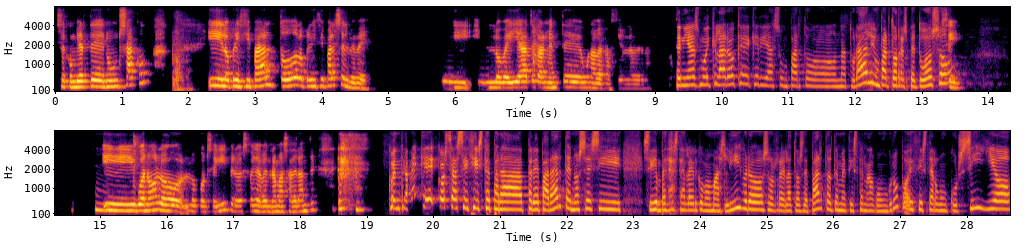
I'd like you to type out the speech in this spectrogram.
se convierte en un saco y lo principal, todo lo principal es el bebé. Y, lo veía totalmente una aberración, la verdad. ¿Tenías muy claro que querías un parto natural y un parto respetuoso? Sí, Mm. Y bueno, lo, conseguí, pero esto ya vendrá más adelante. Cuéntame qué cosas hiciste para prepararte. No sé si, si, empezaste a leer como más libros o relatos de parto, te metiste en algún grupo, hiciste algún cursillo,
